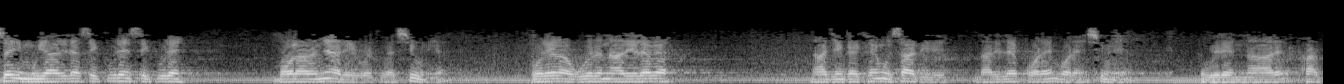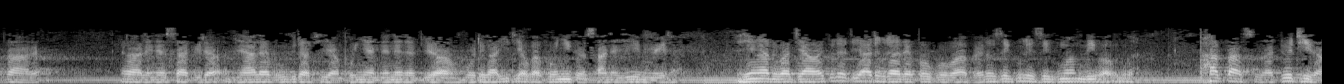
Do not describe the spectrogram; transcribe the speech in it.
စိတ်မူရာတွေလည်းစိတ်ကူးတိုင်းစိတ်ကူးတိုင်းပေါ်လာတဲ့ညတွေကိုသူကရှုနေရကိုယ်တွေကဝေဒနာတွေလည်းပဲနာကျင်ကြိုက်ခဲမှုစသည်တွေဒါတွေလည်းပေါ်တိုင်းပေါ်တိုင်းရှုနေဝေဒနာတဲ့ဖတ်တာတဲ့အဲ့ဒါလေးနဲ့စပြီးတော့အများလဲဘုရားဖြစ်အောင်ဘုန်းကြီးကနည်းနည်းလေးပြောအောင်ဘုရားကြီးတယောက်ကဘုန်းကြီးကိုစာနဲ့ရေးမေးတာအရင်ကသူကကြားတယ်သူလည်းတရားထုတ်ထားတဲ့ပုဂ္ဂိုလ်ပါဘယ်လိုစိတ်ကူးလေးစိတ်ကူးမှမသိပါဘူးသူကဖတ်တာဆိုတာတွေးထိတာ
